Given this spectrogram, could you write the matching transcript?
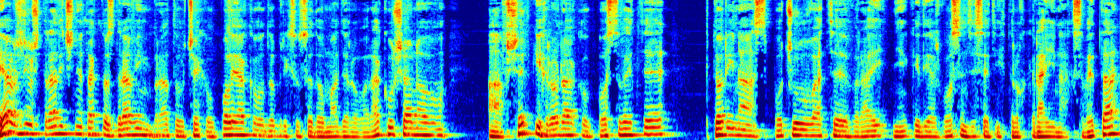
Ja vždy už tradične takto zdravím bratov Čechov, Poliakov, dobrých susedov Maďarov a Rakúšanov a všetkých rodákov po svete, ktorí nás počúvate v raj niekedy až v 83 krajinách sveta.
